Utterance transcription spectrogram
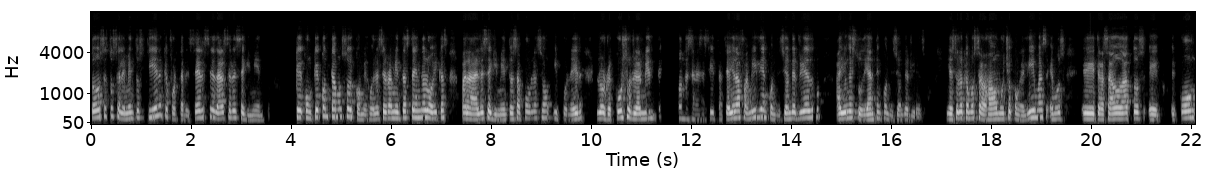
todos estos elementos tienen que fortalecerse, dársele seguimiento. ¿Qué, ¿Con qué contamos hoy? Con mejores herramientas tecnológicas para darle seguimiento a esa población y poner los recursos realmente donde se necesitan. Si hay una familia en condición de riesgo, hay un estudiante en condición de riesgo. Y esto es lo que hemos trabajado mucho con el IMAS, hemos eh, trazado datos eh, con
